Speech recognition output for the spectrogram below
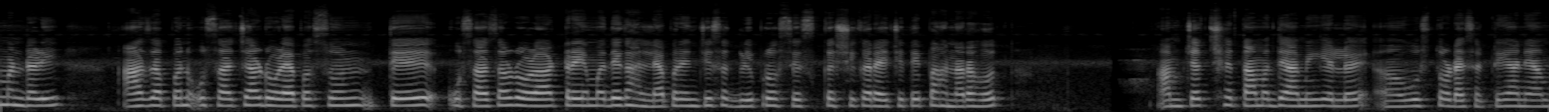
मंडळी. आज आपण उसाच्या डोळ्यापासून ते उसाचा डोळा ट्रेमध्ये घालण्यापर्यंतची सगळी प्रोसेस कशी करायची ते पाहणार आहोत. आमच्याच शेतामध्ये आम्ही गेलो आहे ऊस तोडायसाठी आणि आम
